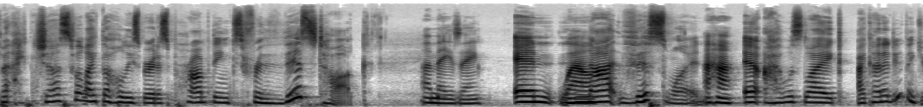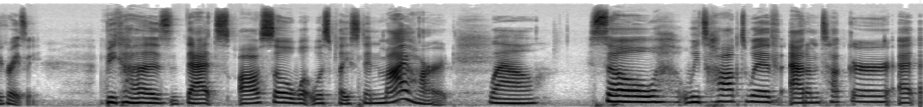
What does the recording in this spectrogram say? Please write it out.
But I just feel like the Holy Spirit is prompting for this talk amazing. and Wow. not this one. Uh-huh. And I was like, I kind of do think you're crazy because that's also what was placed in my heart. Wow. So we talked with Adam Tucker at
